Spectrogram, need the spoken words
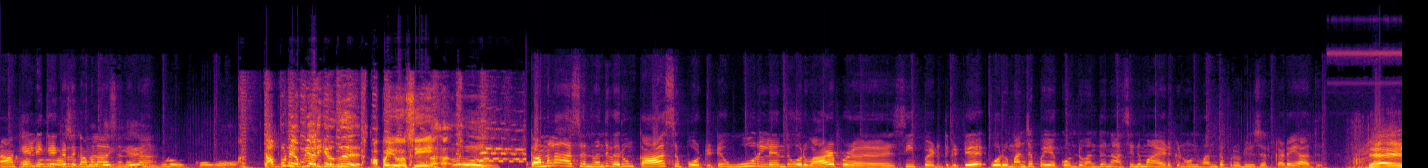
நான் கேள்வி கேட்கறது கமல்ஹாசன். ஏன் இவ்வளவு கோவம்? தப்புன்னு எப்படி அடிக்கிறது? அப்ப யோசி. கமலஹாசன் வந்து வெறும் காசு போட்டுட்டு ஊர்ல இருந்து ஒரு வாழைப்பழ சீப்பு எடுத்துக்கிட்டு ஒரு மஞ்சப்பைய கொண்டு வந்து நான் சினிமா எடுக்கணும்னு வந்த ப்ரொடியூசர் கிடையாது. டேய்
